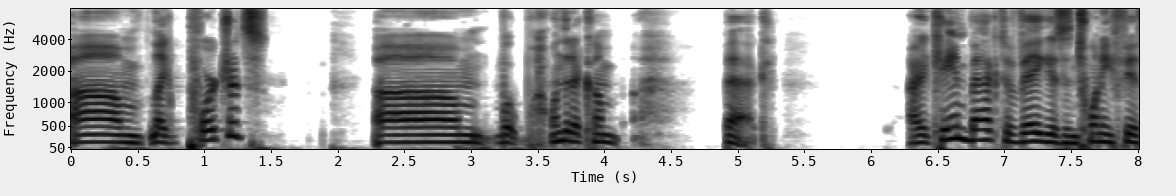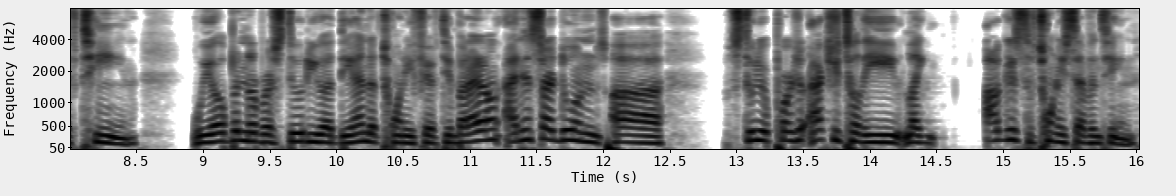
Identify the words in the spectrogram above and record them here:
Um, like portraits. Um, what, when did I come back? I came back to Vegas in 2015. We opened up our studio at the end of 2015, but I don't. I didn't start doing uh studio portrait actually till the like August of 2017.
